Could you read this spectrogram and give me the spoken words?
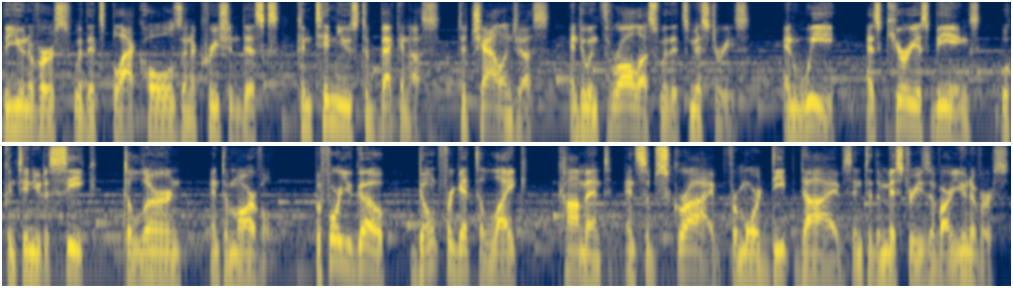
The universe, with its black holes and accretion disks, continues to beckon us, to challenge us, and to enthrall us with its mysteries. And we, as curious beings, will continue to seek, to learn, and to marvel. Before you go, don't forget to like, comment, and subscribe for more deep dives into the mysteries of our universe.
